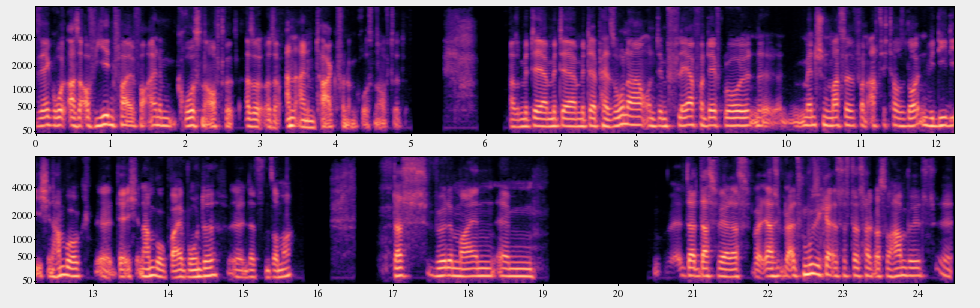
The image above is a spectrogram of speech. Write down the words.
sehr groß, also auf jeden Fall vor einem großen Auftritt, also, also an einem Tag von einem großen Auftritt. Also mit der, mit der, mit der Persona und dem Flair von Dave Grohl eine Menschenmasse von 80.000 Leuten wie die, die ich in Hamburg, äh, der ich in Hamburg beiwohnte äh, letzten Sommer. Das würde mein, ähm, da, das wäre das, weil, als Musiker ist es das halt, was du haben willst, äh,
